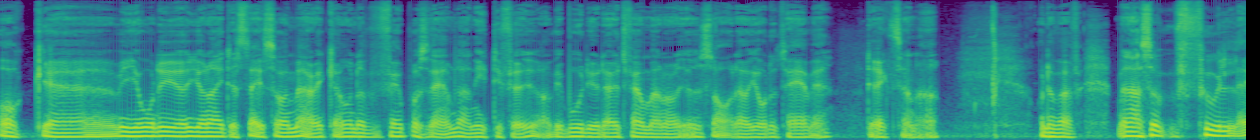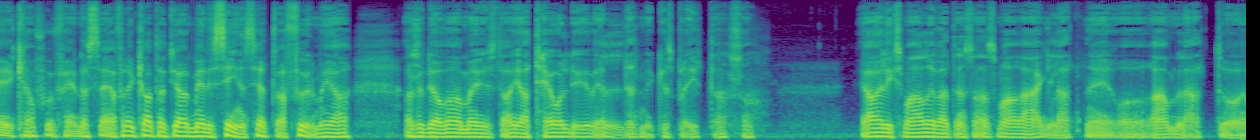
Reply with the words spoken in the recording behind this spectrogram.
Och eh, vi gjorde ju United States of America under fotbolls-VM där 94. Vi bodde ju där i två månader i USA då och gjorde tv direkt sen här. Och det var, men alltså full är kanske fel att säga. För det är klart att jag medicinskt sett var full. Men jag, alltså då var man just där, jag tålde ju väldigt mycket sprit. Alltså. Jag har liksom aldrig varit en sån som har raglat ner och ramlat och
